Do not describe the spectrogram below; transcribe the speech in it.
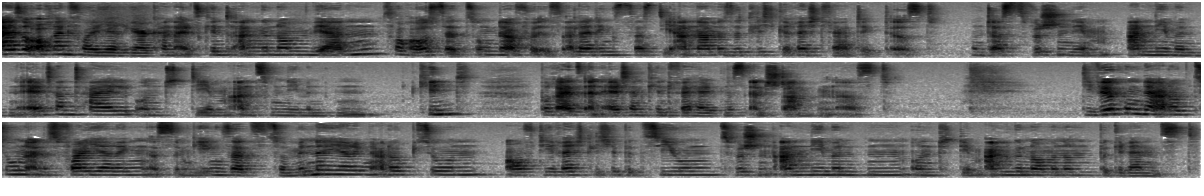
Also auch ein Volljähriger kann als Kind angenommen werden. Voraussetzung dafür ist allerdings, dass die Annahme sittlich gerechtfertigt ist und dass zwischen dem annehmenden Elternteil und dem anzunehmenden Kind bereits ein Eltern-Kind-Verhältnis entstanden ist. Die Wirkung der Adoption eines Volljährigen ist im Gegensatz zur minderjährigen Adoption auf die rechtliche Beziehung zwischen Annehmenden und dem Angenommenen begrenzt.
